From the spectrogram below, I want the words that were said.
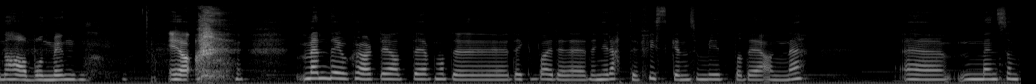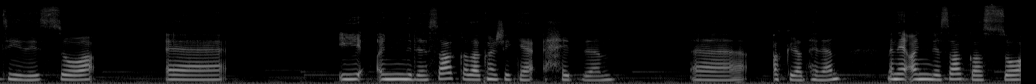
Naboen min. Ja. Men det er jo klart det at det er på en måte Det er ikke bare den rette fisken som biter på det agnet. Uh, men samtidig så eh, I andre saker, da kanskje ikke herren eh, akkurat herren, men i andre saker så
